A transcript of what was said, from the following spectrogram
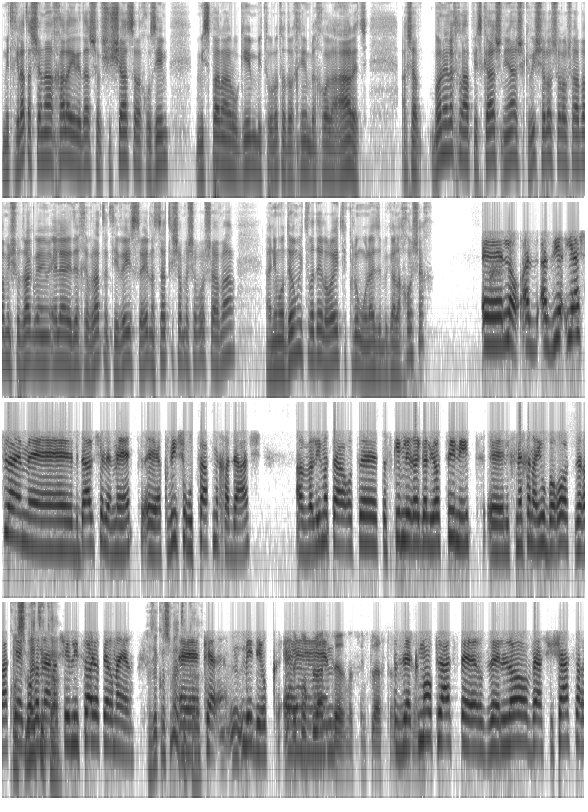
מתחילת השנה חלה ירידה של 16% במספר ההרוגים בתאונות הדרכים בכל הארץ. עכשיו, בואו נלך לפסקה השנייה, שכביש 334 משודרג בימים אלה על ידי חברת נתיבי ישראל. נסעתי שם בשבוע שעבר, אני מודה ומתוודה, לא ראיתי כלום, אולי זה בגלל החושך? אה, לא, אז, יש להם אה, בדל של אמת, אה, הכביש רוצף מחדש, אבל אם אתה רוצה, תסכים לי רגע להיות צינית, לפני כן היו בורות, זה רק גורם. לאנשים לנסוע יותר מהר. אז זה קוסמטיקה. כן, בדיוק. זה כמו פלסטר, נשים פלסטר. זה כמו פלסטר, זה לא, וה-16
